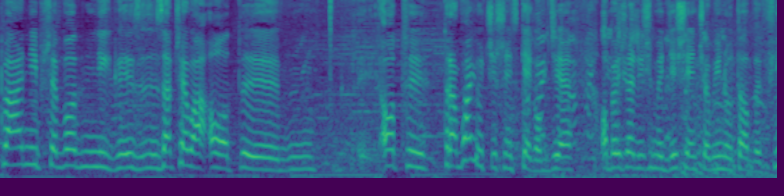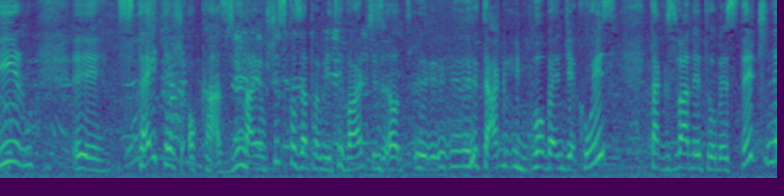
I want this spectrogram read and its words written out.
Pani przewodnik y, zaczęła od, mm, od tramwaju cieszyńskiego, gdzie obejrzeliśmy 10-minutowy film. Z tej też okazji mają wszystko zapamiętywać, tak, bo będzie quiz, tak zwany turystyczny,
